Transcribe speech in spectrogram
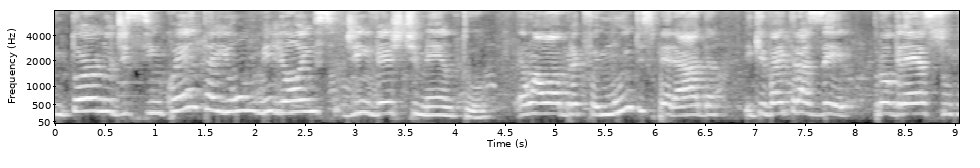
Em torno de 51 milhões de investimento. É uma obra que foi muito esperada e que vai trazer progresso,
